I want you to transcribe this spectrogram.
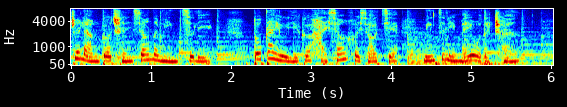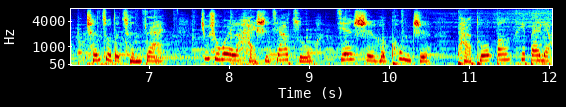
这两个沉香的名字里，都带有一个海香和小姐名字里没有的陈。陈组的存在，就是为了海氏家族监视和控制塔托邦黑白两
